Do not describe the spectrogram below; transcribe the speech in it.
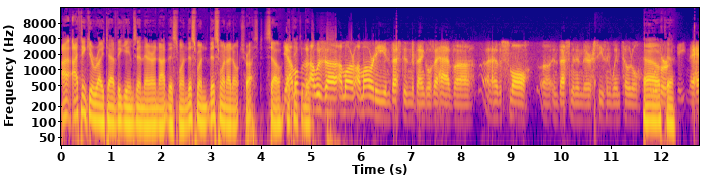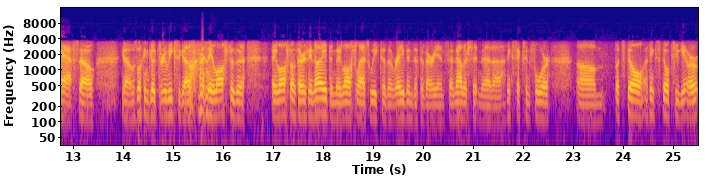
I, I think you're right to have the games in there and not this one. This one, this one, I don't trust. So Yeah, I I'm, think you a, I was. Uh, I'm. I'm already invested in the Bengals. I have. Uh, I have a small uh, investment in their season win total Oh, over okay. eight and a half. So, you know, it was looking good three weeks ago, and then they lost to the they lost on Thursday night, and they lost last week to the Ravens at the very end. So now they're sitting at uh, I think six and four. Um, but still, I think still two ga- or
